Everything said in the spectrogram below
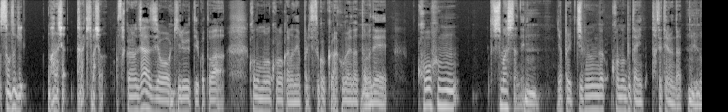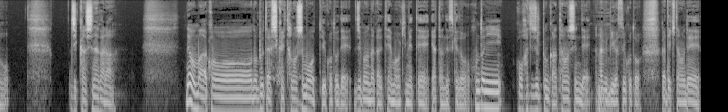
その時、の話から聞きましょう。桜のジャージを着るっていうことは、子供の頃からね、やっぱりすごく憧れだったので、うん、興奮しましたね、うん。やっぱり自分がこの舞台に立ててるんだっていうのを実感しながら、でもまあ、この舞台をしっかり楽しもうっていうことで、自分の中でテーマを決めてやったんですけど、本当にこう80分間楽しんでラグビーがすることができたので、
